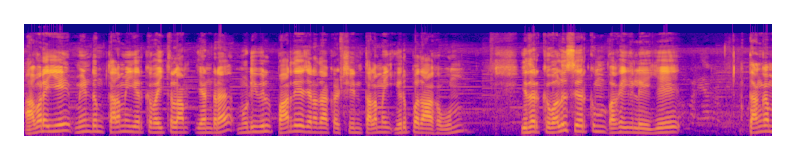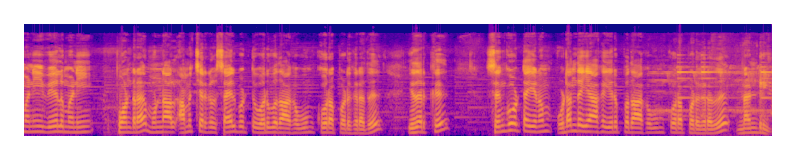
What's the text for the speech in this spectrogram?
அவரையே மீண்டும் தலைமையேற்க வைக்கலாம் என்ற முடிவில் பாரதிய ஜனதா கட்சியின் தலைமை இருப்பதாகவும் இதற்கு வலு சேர்க்கும் வகையிலேயே தங்கமணி வேலுமணி போன்ற முன்னாள் அமைச்சர்கள் செயல்பட்டு வருவதாகவும் கூறப்படுகிறது. இதற்கு செங்கோட்டையனும் உடந்தையாக இருப்பதாகவும் கூறப்படுகிறது. நன்றி.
